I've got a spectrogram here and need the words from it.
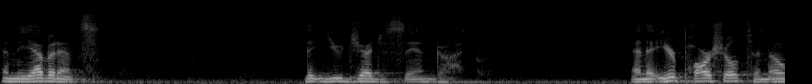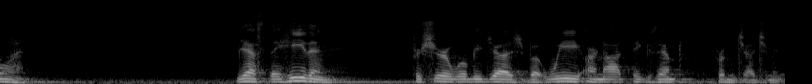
and the evidence that you judge sin, God and that you're partial to no one. Yes, the heathen for sure will be judged, but we are not exempt from judgment.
